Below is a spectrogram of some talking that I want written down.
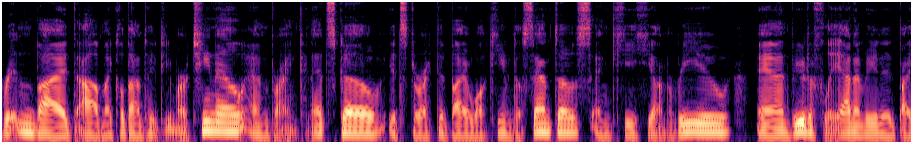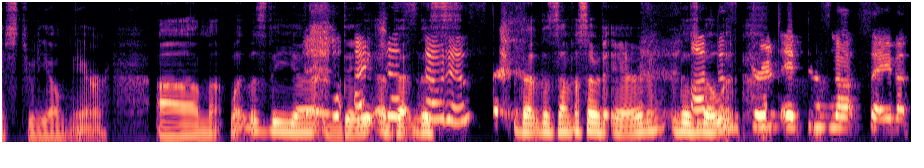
written by uh, Michael Dante DiMartino and Bryan Konietzko. It's directed by Joaquim Dos Santos and Ki Hyun Ryu, and beautifully animated by Studio Mir. Um, what was the uh, date that this that this episode aired, Ms. On the script, it does not say that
